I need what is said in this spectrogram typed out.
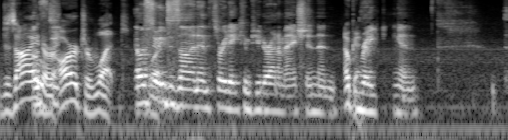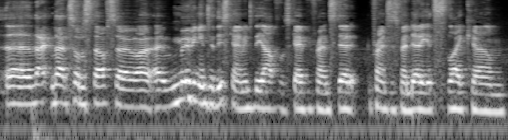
design or doing- art or what? I was What? doing design and 3D computer animation and Okay. rigging and uh, that that sort of stuff. So uh, uh, moving into this game, into the Artful Escape of Francis Francis Vendetti, it's like um,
